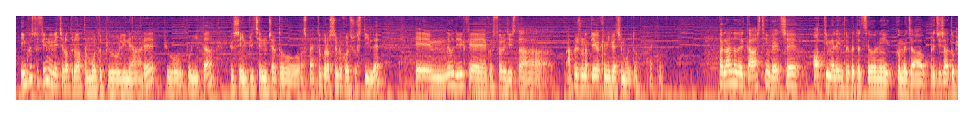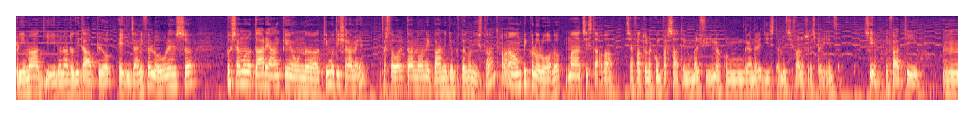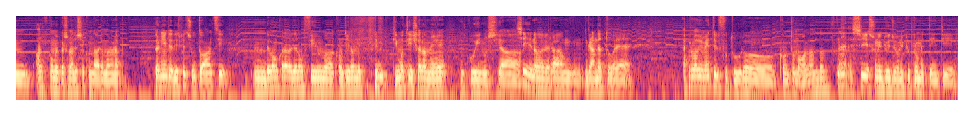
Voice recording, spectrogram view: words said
In questo film invece l'ho trovata molto più lineare, più pulita, più semplice in un certo aspetto, però sempre col suo stile. E mm, devo dire che questo regista ha preso una piega che mi piace molto. Ecco. Parlando del cast invece, ottime le interpretazioni, come già precisato prima, di Leonardo DiCaprio e di Jennifer Lawrence. Possiamo notare anche un uh, Timothy Chalamet, questa volta non nei panni di un protagonista, Ha un piccolo ruolo, ma ci stava. Si è fatto una comparsata in un bel film con un grande regista, lui si fa la sua esperienza. sì, infatti mm, anche come personaggio secondario ma non è per niente dispiaciuto, anzi mm, devo ancora vedere un film con Timo- Tim- Timothy Chalamet in cui non sia... Sì, no, è vero, è un grande attore. È probabilmente il futuro con Tom Holland. Eh, sì, sono i due giovani più promettenti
